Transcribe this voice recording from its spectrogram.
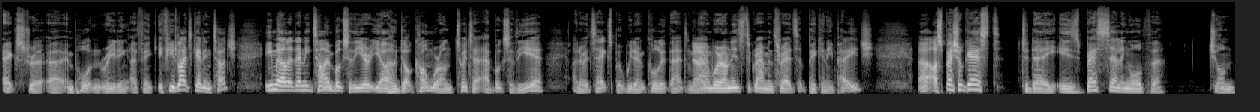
extra uh, important reading, I think. If you'd like to get in touch, email at any time, books of the year at yahoo.com. We're on Twitter at books of the year. I know it's X, but we don't call it that. No. And we're on Instagram and threads at Pick Any Page. Uh, our special guest today is best-selling author John.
